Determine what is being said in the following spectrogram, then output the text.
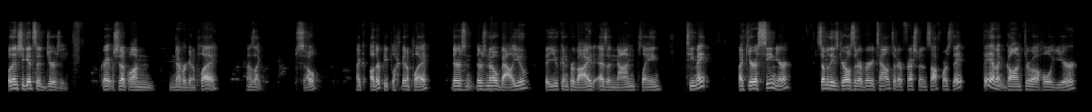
Well then she gets a jersey. Great. Well she's like well i'm never to play. I was like so? Like other people are to play. There's there's no value that you can provide as a non-playing teammate. Like you're a senior. Some of these girls that are very talented are freshmen and sophomores. They they haven't gone through a whole year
